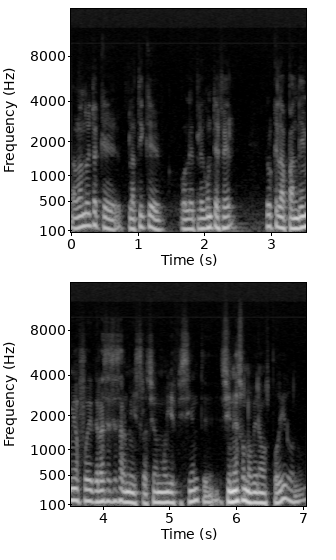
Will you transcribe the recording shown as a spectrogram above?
hablando ahorita que platique o le pregunte a Fer, creo que la pandemia fue gracias a esa administración muy eficiente. Sin eso no hubiéramos podido. ¿no?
